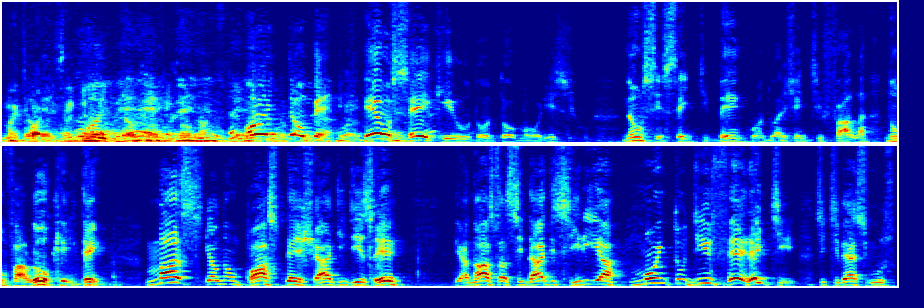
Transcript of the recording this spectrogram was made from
Muito bem. Muito bem. Eu sei que o doutor Maurício não se sente bem quando a gente fala no valor que ele tem. Mas eu não posso deixar de dizer que a nossa cidade seria muito diferente se tivéssemos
